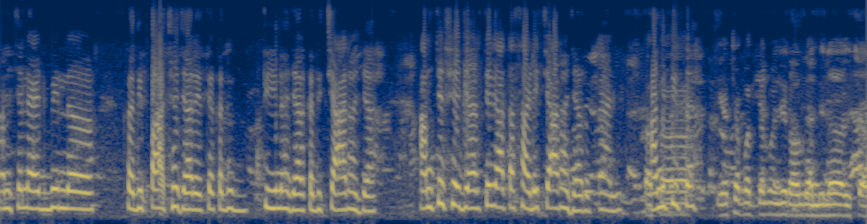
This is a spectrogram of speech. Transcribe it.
आमचे लाइट बिल कधी पाच हजार येते कधी तीन हजार कधी चार हजार. आमचे शेजारचे आता साडेचार हजार रुपये आले. आम्ही तिथं याच्याबद्दल म्हणजे राहुल गांधीला विचार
